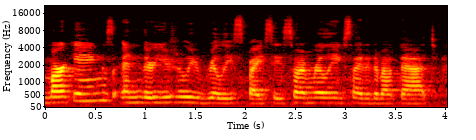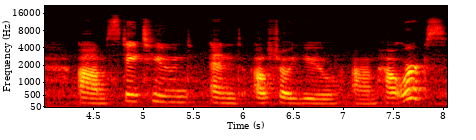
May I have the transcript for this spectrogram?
markings and they're usually really spicy. So I'm really excited about that. Um, stay tuned and I'll show you um, how it works.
